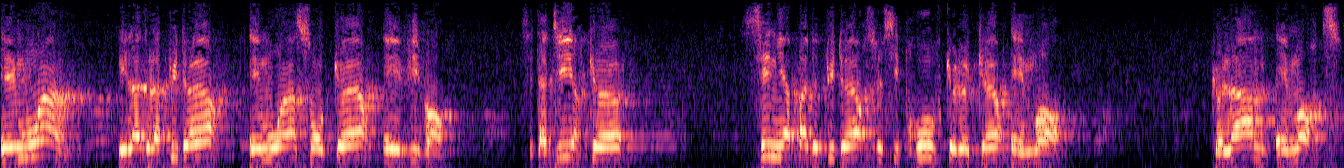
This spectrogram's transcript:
Et moins il a de la pudeur, et moins son cœur est vivant. C'est-à-dire que s'il n'y a pas de pudeur, ceci prouve que le cœur est mort, que l'âme est morte.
